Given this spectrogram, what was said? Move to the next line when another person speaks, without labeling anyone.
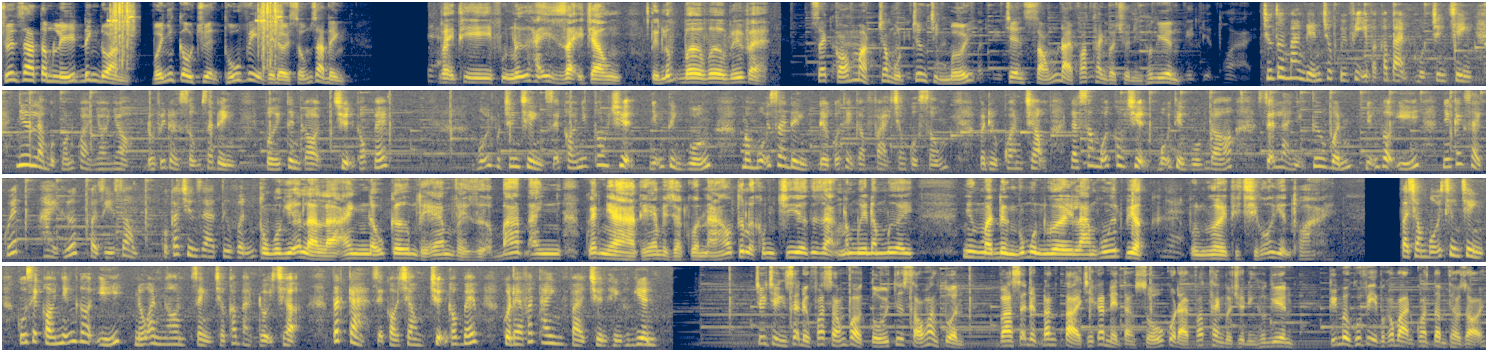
chuyên gia tâm lý Đinh Đoàn với những câu chuyện thú vị về đời sống gia đình.
Vậy thì phụ nữ hãy dạy chồng từ lúc bơ vơ mới về.
Sẽ có mặt trong một chương trình mới trên sóng Đài Phát thanh và Truyền hình Hưng Yên.
Chúng tôi mang đến cho quý vị và các bạn một chương trình như là một món quà nho nhỏ đối với đời sống gia đình với tên gọi Chuyện góc bếp mỗi một chương trình sẽ có những câu chuyện, những tình huống mà mỗi gia đình đều có thể gặp phải trong cuộc sống. Và điều quan trọng là sau mỗi câu chuyện, mỗi tình huống đó sẽ là những tư vấn, những gợi ý, những cách giải quyết hài hước và dí dỏm của các chuyên gia tư vấn.
Không có nghĩa là là anh nấu cơm thì em phải rửa bát, anh quét nhà thì em phải giặt quần áo, tức là không chia cái dạng 50 50. Nhưng mà đừng có một người làm không biết việc, dạ. một người thì chỉ có điện thoại
và trong mỗi chương trình cũng sẽ có những gợi ý nấu ăn ngon dành cho các bạn nội trợ. Tất cả sẽ có trong chuyện góc bếp của Đài Phát thanh và Truyền hình Hưng Yên.
Chương trình sẽ được phát sóng vào tối thứ sáu hàng tuần và sẽ được đăng tải trên các nền tảng số của Đài Phát thanh và Truyền hình Hưng Yên. Kính mời quý vị và các bạn quan tâm theo dõi.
